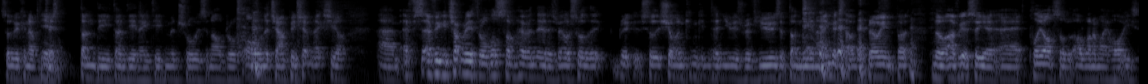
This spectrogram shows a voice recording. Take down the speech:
So we can have Yeah. just Dundee, Dundee United, Montrose, and Arbroath all in the championship next year. Um, if if we can chuck Raith Rovers somehow in there as well, so that so that Sean can continue his reviews of Dundee and Angus, that would be brilliant. But no, I've got so yeah, uh, playoffs are, are one of my hotties.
